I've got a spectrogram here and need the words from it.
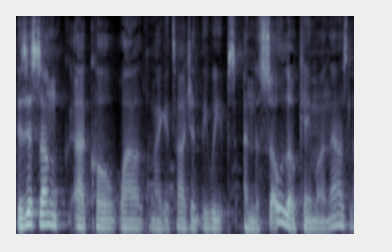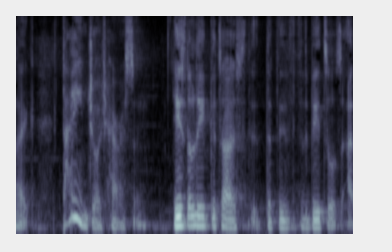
there's this song uh, called While My Guitar Gently Weeps, and the solo came on. And I was like, that ain't George Harrison. He's the lead guitarist for the, for the Beatles. I,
